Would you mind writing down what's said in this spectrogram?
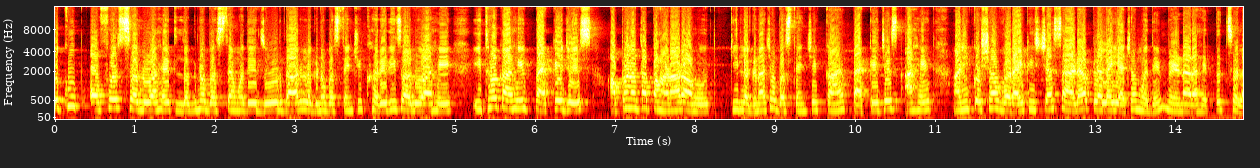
तर खूप ऑफर्स चालू आहेत. लग्न बस्त्यामध्ये जोरदार लग्न बस्त्यांची खरेदी चालू आहे. इथं काही पॅकेजेस आपण आता पाहणार आहोत की लग्नाच्या बस्त्यांचे काय पॅकेजेस आहेत आणि कशा व्हरायटीजच्या साड्या आपल्याला याच्यामध्ये मिळणार आहेत. तर चला.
